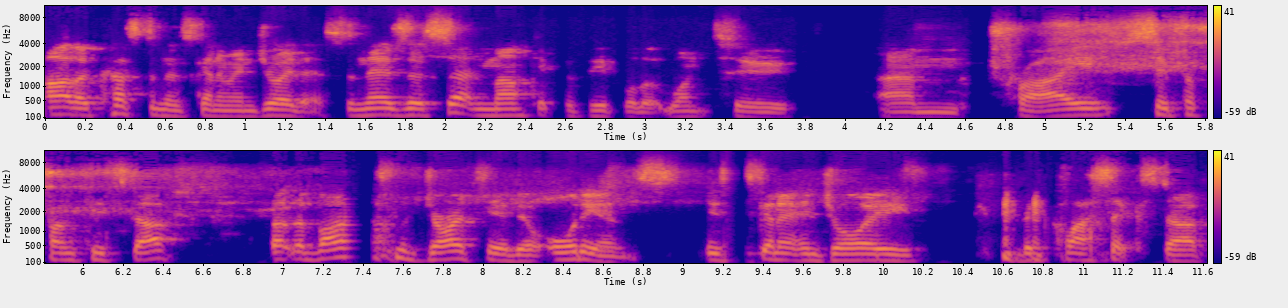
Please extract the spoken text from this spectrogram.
are the customers going to enjoy this? And there's a certain market for people that want to um, try super funky stuff but the vast majority of your audience is going to enjoy the classic stuff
